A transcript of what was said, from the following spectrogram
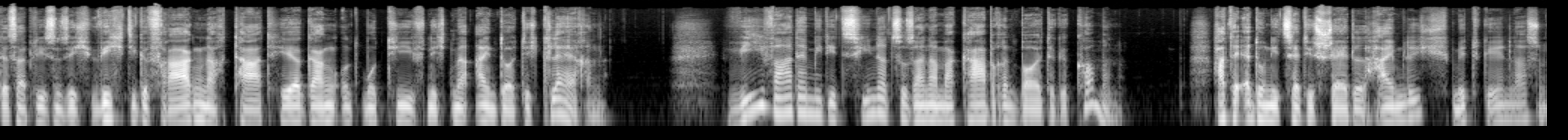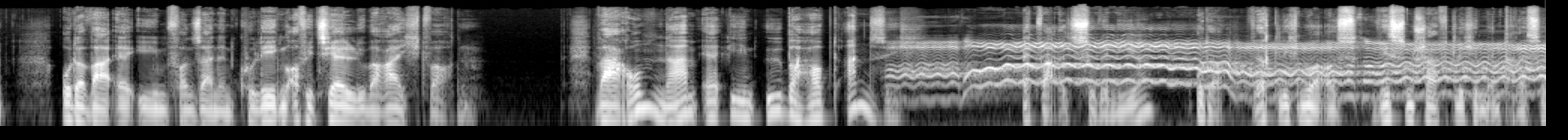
Deshalb ließen sich wichtige Fragen nach Tathergang und Motiv nicht mehr eindeutig klären. Wie war der Mediziner zu seiner makabren Beute gekommen? Hatte er Donizettis Schädel heimlich mitgehen lassen? Oder war er ihm von seinen Kollegen offiziell überreicht worden? Warum nahm er ihn überhaupt an sich? Etwa als Souvenir? Oder wirklich nur aus wissenschaftlichem Interesse?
